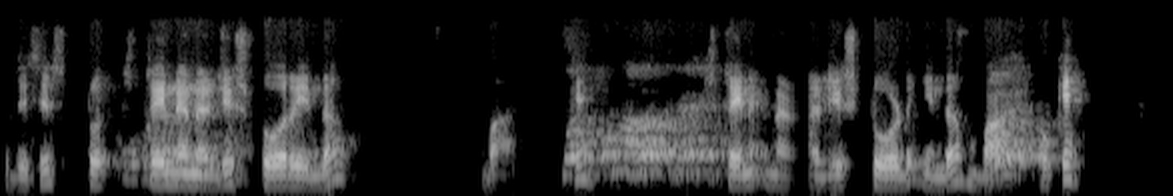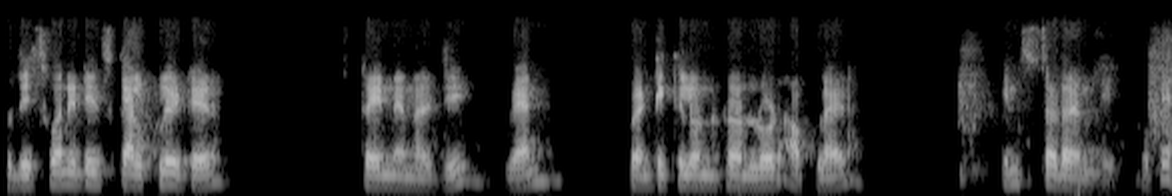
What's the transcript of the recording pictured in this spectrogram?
So this is strain energy stored in the bar. Okay, strain energy stored in the bar. Okay, so this one it is calculated strain energy when 20 kilonewton load applied in suddenly. Okay,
